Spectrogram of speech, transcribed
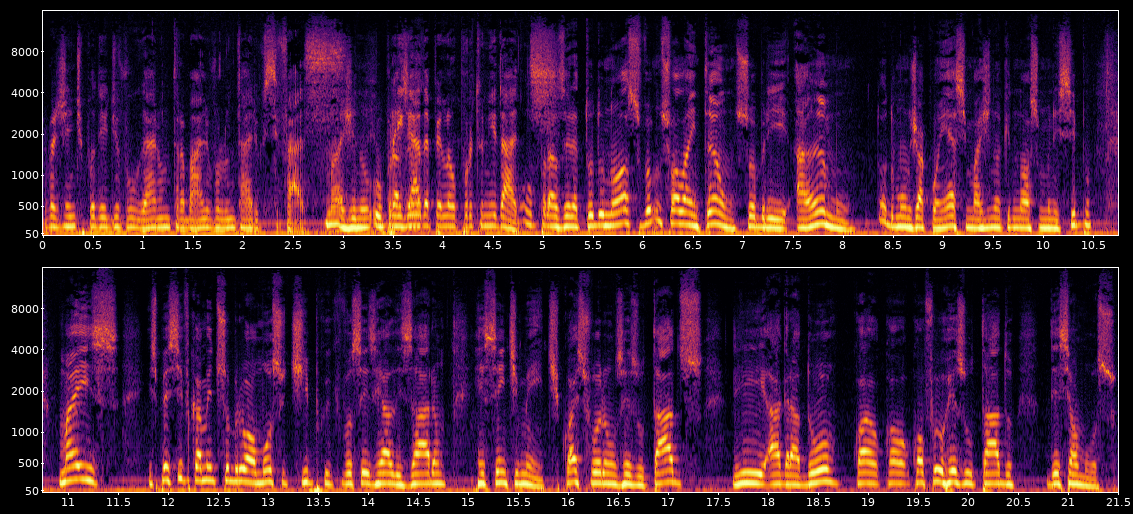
para a gente poder divulgar um trabalho voluntário que se faz. Imagino, o prazer. Obrigada pela oportunidade. O prazer é todo nosso. Vamos falar então sobre a AMO, todo mundo já conhece, imagino aqui no nosso município, mas especificamente sobre o almoço típico que vocês realizaram recentemente. Quais foram os resultados? Lhe agradou? Qual, qual, qual foi o resultado desse almoço?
